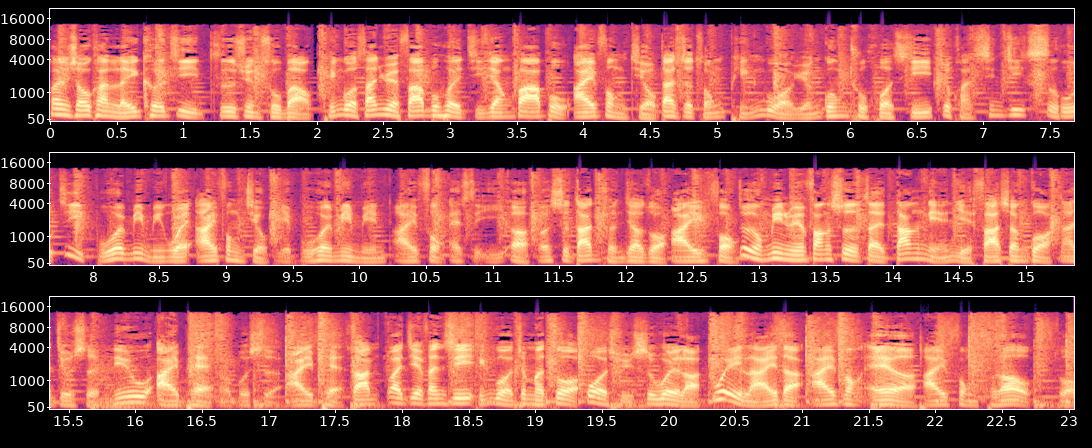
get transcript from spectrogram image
欢迎收看雷科技资讯速报。苹果三月发布会即将发布 iPhone 九，但是从苹果员工处获悉，这款新机似乎既不会命名为 iPhone 九，也不会命名 iPhone SE 二，而是单纯叫做 iPhone。这种命名方式在当年也发生过，那就是 New iPad，而不是 iPad 三。外界分析，苹果这么做或许是为了未来的 iPhone Air、iPhone Pro 做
